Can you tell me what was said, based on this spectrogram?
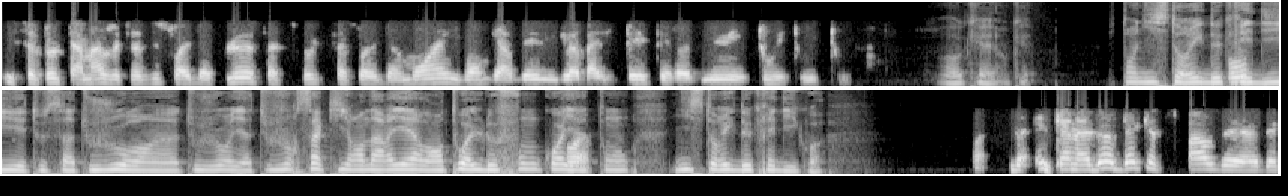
il se peut que ta marge de crédit soit de plus, ça se peut que ça soit de moins. Ils vont garder une globalité de tes revenus et tout, et tout, et tout. OK, OK. Ton historique de crédit et tout ça, toujours, hein, toujours, il y a toujours ça qui est en arrière, en toile de fond, quoi. Il y a ton historique de crédit, quoi. Ouais. Au Canada, dès que tu parles de, de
